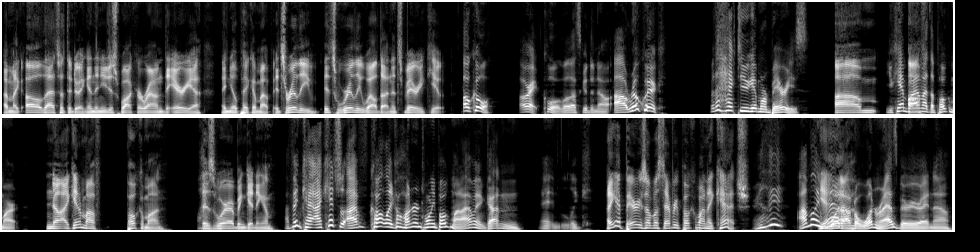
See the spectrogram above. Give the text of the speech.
I'm like, oh, that's what they're doing, and then you just walk around the area and you'll pick them up. It's really, it's really well done. It's very cute. Oh, cool. All right, cool. Well, that's good to know. Uh, real quick, where the heck do you get more berries? Um, You can't buy Off- them at the Pokemart. no, I get them off Pokemon. Is where I've been getting them. I've been ca- I catch I've caught like 120 Pokemon. I haven't gotten eh, like I get berries almost every Pokemon I catch. really. I'm like Yeah. one down to one Razz Berry right now.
